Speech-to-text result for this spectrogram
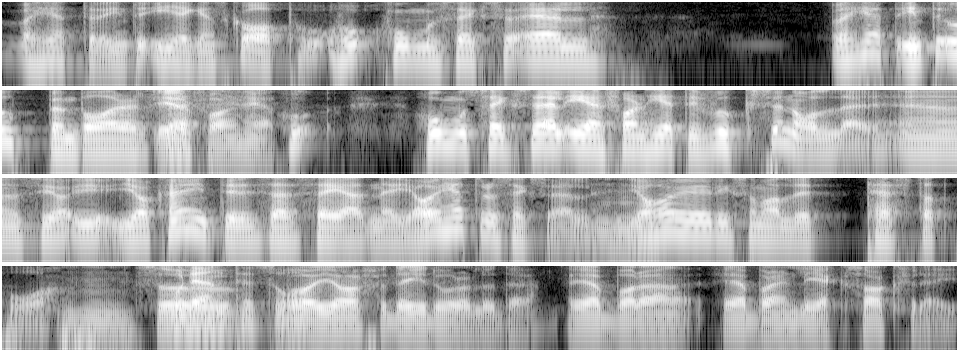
vad heter det, inte egenskap, ho homosexuell, vad heter inte uppenbarelse. Erfarenhet. Ho homosexuell erfarenhet i vuxen ålder. Eh, så jag, jag kan inte så här, säga att nej, jag är heterosexuell. Jag har ju liksom aldrig testat på. Mm, så Ordentligt så. vad är jag för dig då, då Ludde? Är jag, bara, är jag bara en leksak för dig?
